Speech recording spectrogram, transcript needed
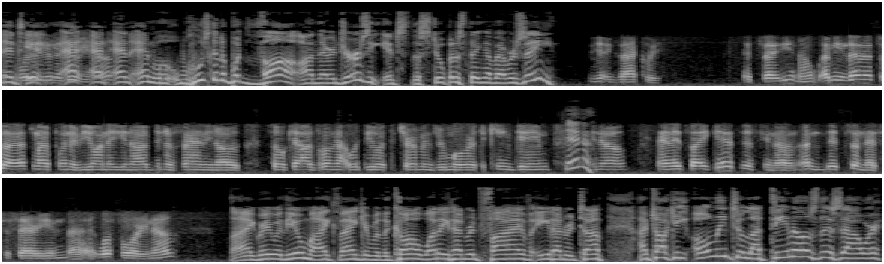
It's, What are they it- do, and, you and, know? and, and who's going to put the on their jersey? It's the stupidest thing I've ever seen. yeah, exactly. It's uh, you know, I mean that, that's uh, that's my point of view on it. You know, I've been a fan. You know, so okay, I've hung out with you at the chairman's room over at the Kings game. Yeah. You know, and it's like it's just you know, and it's unnecessary. And uh, what for? You know. I agree with you, Mike. Thank you for the call. 1-800-5800-TOM. I'm talking only to Latinos this hour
